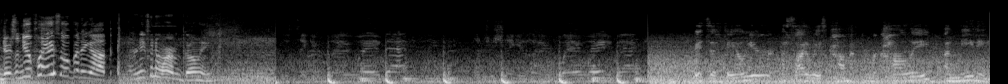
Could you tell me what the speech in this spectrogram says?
there's a new place opening up. I don't even know where I'm going. It's a failure, a sideways comment from a colleague, a meeting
